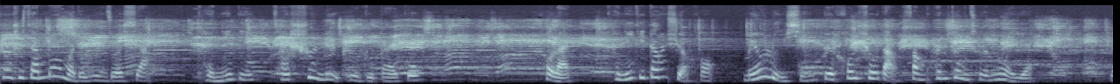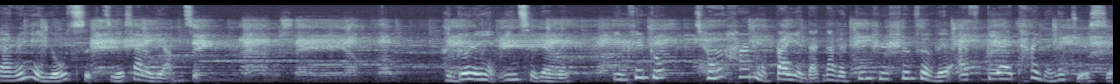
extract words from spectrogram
正是在默默的运作下，肯尼迪才顺利入主白宫。后来，肯尼迪当选后没有履行对黑手党放宽政策的诺言，两人也由此结下了梁子。很多人也因此认为，影片中乔恩·哈姆扮演的那个真实身份为 FBI 探员的角色，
